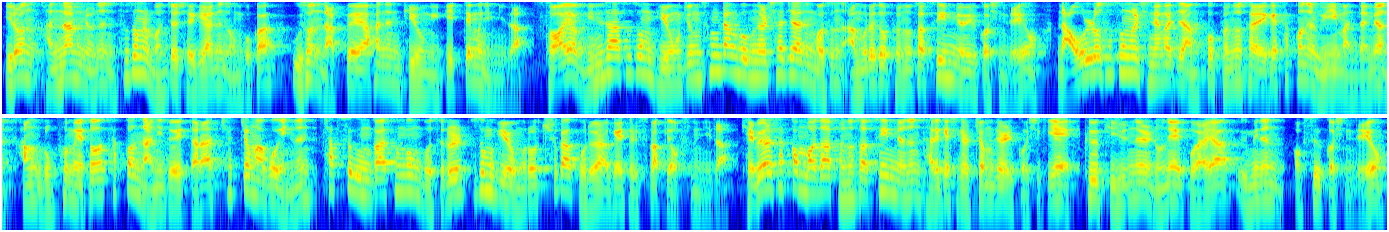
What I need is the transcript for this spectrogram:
이런 관람료는 소송을 먼저 제기하는 원고가 우선 납부해야 하는 비용이기 때문입니다. 더하여 민사소송 비용 중 상당 부분을 차지하는 것은 아무래도 변호사 수임료일 것인데요. 나홀로 소송을 진행하지 않고 변호사에게 사건을 위임한다면 각 로펌에서 사건 난이도에 따라 책정하고 있는 착수금과 성공 보수를 소송 비용으로 추가 고려하게 될 수밖에 없습니다. 개별 사건마다 변호사 수임료는 다르게 결정될 것이기에 그 기준을 논해 보아야 의미는 없을 것인데요.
